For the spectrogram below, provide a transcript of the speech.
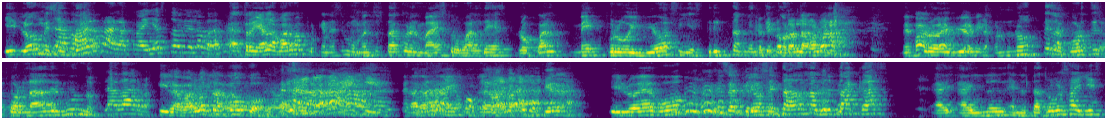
y luego me Y la senté, barba, la traías todavía la barba. traía la barba porque en ese momento estaba con el maestro Valdés, lo cual me prohibió así estrictamente ¿Que te cortara la barba? Me prohibió, me dijo, no te la cortes por nada del mundo. La barba. Y la barba tampoco. La barba X, la barba X. La barba como quieran. Y luego, yo sentado en las butacas, ahí, ahí en, el, en el Teatro Versalles,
